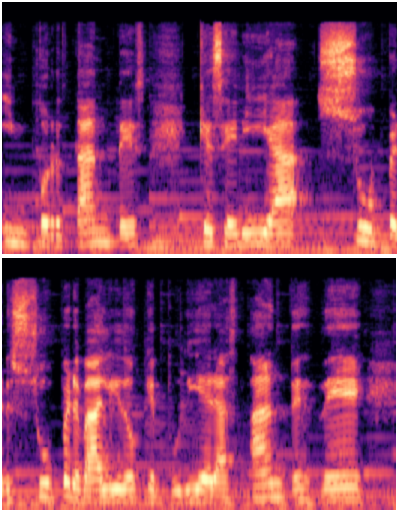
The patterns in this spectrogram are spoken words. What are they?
importantes que sería súper, súper válido que pudieras antes de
